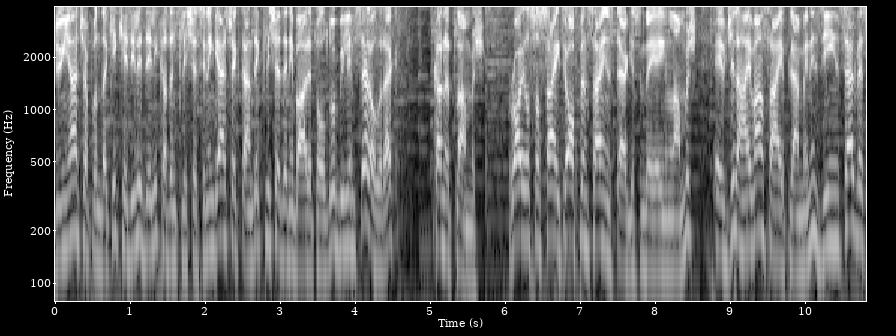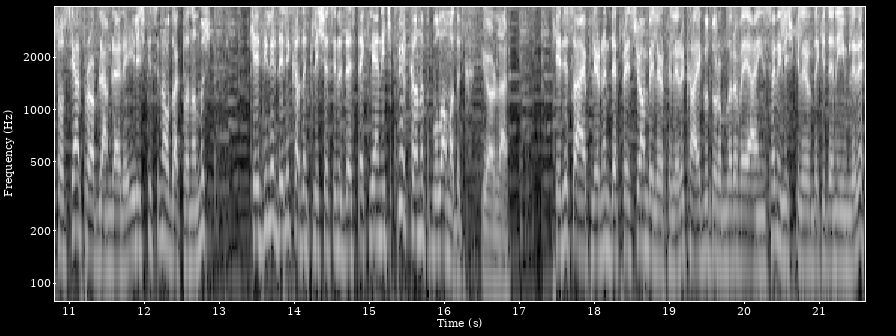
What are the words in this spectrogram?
dünya çapındaki kedili deli kadın klişesinin gerçekten de klişeden ibaret olduğu bilimsel olarak kanıtlanmış. Royal Society Open Science dergisinde yayınlanmış, evcil hayvan sahiplenmenin zihinsel ve sosyal problemlerle ilişkisine odaklanılmış, kedili deli kadın klişesini destekleyen hiçbir kanıt bulamadık diyorlar. Kedi sahiplerinin depresyon belirtileri, kaygı durumları veya insan ilişkilerindeki deneyimleri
